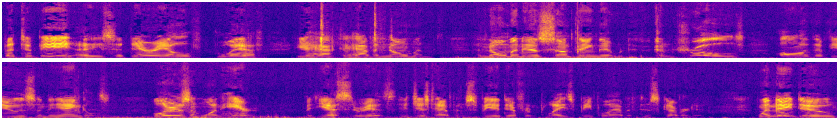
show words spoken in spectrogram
But to be a sidereal glyph, you have to have a gnomon. A gnomon is something that controls all of the views and the angles. Well, there isn't one here, but yes, there is. It just happens to be a different place. People haven't discovered it. When they do,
